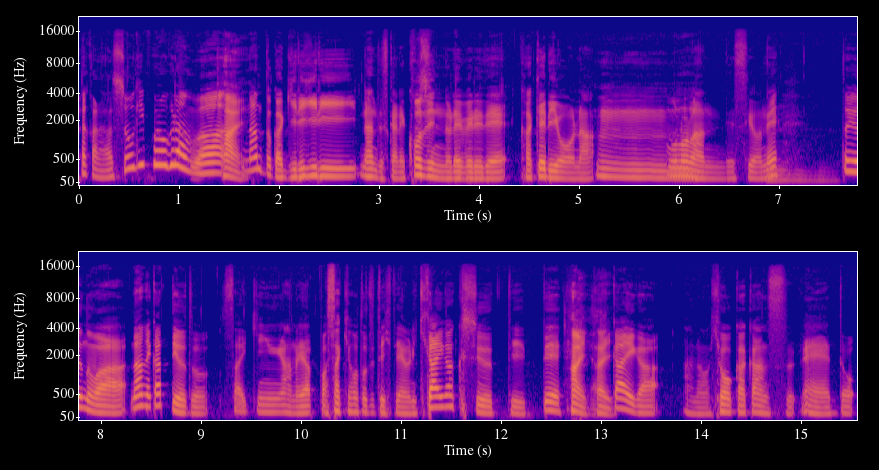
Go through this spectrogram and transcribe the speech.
だから将棋プログラムははいなんとかギリギリなんですかね。個人のレベルで書けるようなうんものなんですよね。というのはなんでかっていうと最近あのやっぱ先ほど出てきたように機械学習って言ってはいはい。機械があの評価関数、えー、と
